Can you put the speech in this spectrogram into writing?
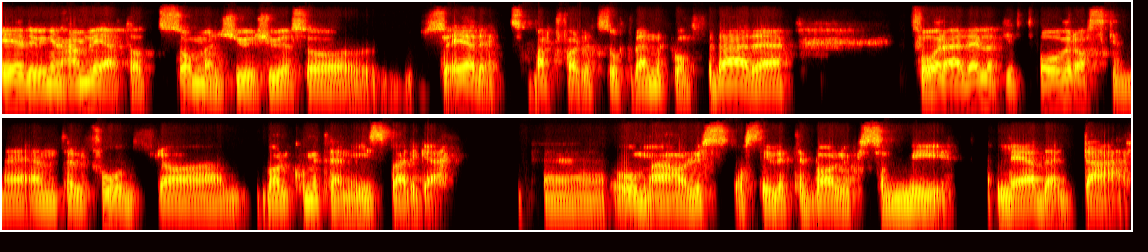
er det jo ingen hemmelighet at sommeren 2020 så, så er det et, i hvert fall et stort vendepunkt. For der eh, får jeg relativt overraskende en telefon fra valgkomiteen i Isberget eh, om jeg har lyst til å stille til valg som ny leder der.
